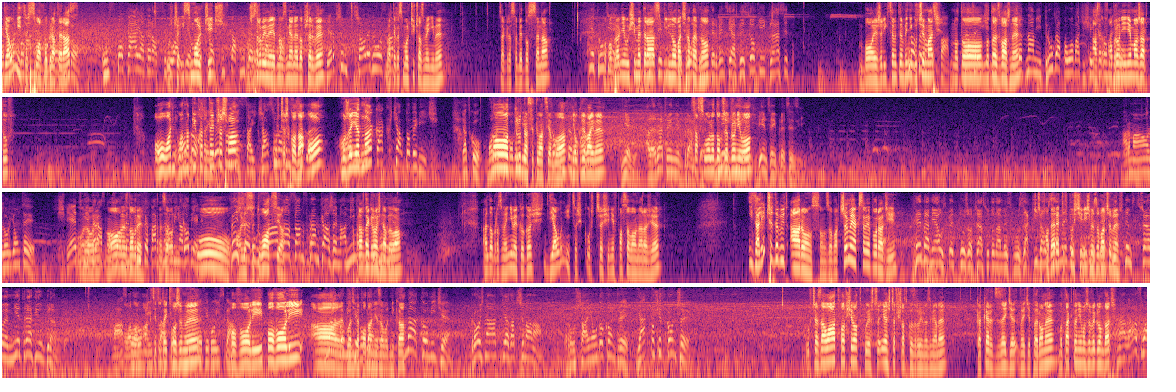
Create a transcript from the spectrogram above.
Diauni coś słabo gra teraz. Uspokaja teraz sytuację. i Smolcic. Może zrobimy jedną zmianę do przerwy. Dobra, tego Smolcicza zmienimy. Zagra sobie do scena. znacznie Bo w obronie musimy teraz pilnować na pewno. Bo jeżeli chcemy ten wynik utrzymać, no to, no to jest ważne. A w obronie nie ma żartów. O, ładnie, ładna No piłka proszę, tutaj przeszła. Kurczę, szkoda. O, może jednak? Tak chciał to wybić. Jacku, możesz No, powiedzieć, trudna sytuacja co była, celował? nie ukrywajmy. Nie wiem, ale raczej nie w bramce. Sassuolo dobrze Mniej broniło. siły, Więcej precyzji. Armand Lorienty. Świetnie, O, dobry. teraz No, on jest dobry, ten zawodnik. Uuu, ale sytuacja. Sam na sam z bramkarzem, a mimo Naprawdę groźna była. Ale dobra, zmienimy kogoś. Diauni coś kurczę się nie wpasował na razie. I zaliczy debiut Aronson. Zobaczymy jak sobie poradzi. Chyba miał zbyt dużo czasu do namysłu. Zakiwał Fadery tu wpuściliśmy, zobaczymy. Strzałem nie trafił w bramkę. Ładną sporo akcję tutaj tworzymy. Powoli, powoli, ale błędne podanie zawodnika. Znakomicie. Groźna akcja zatrzymana. Ruszają do kontry. Jak to się skończy? Kurczę, za łatwo w środku, jeszcze, jeszcze w środku zrobimy zmianę. Kakert zejdzie, wejdzie peronę, bo tak to nie może wyglądać.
